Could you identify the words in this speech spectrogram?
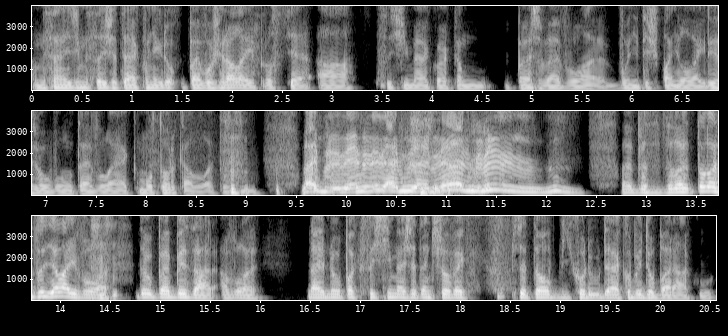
A my se nejdřív mysleli, že to je jako někdo úplně ožralej prostě a slyšíme jako, jak tam úplně řve, vole, oni ty španělové, když řvou, ono to je, vole, jak motorka, vole, to zní. Prostě tohle, tohle to dělají, vole, to je úplně bizar a vole, najednou pak slyšíme, že ten člověk před toho východu jde jakoby do baráku,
